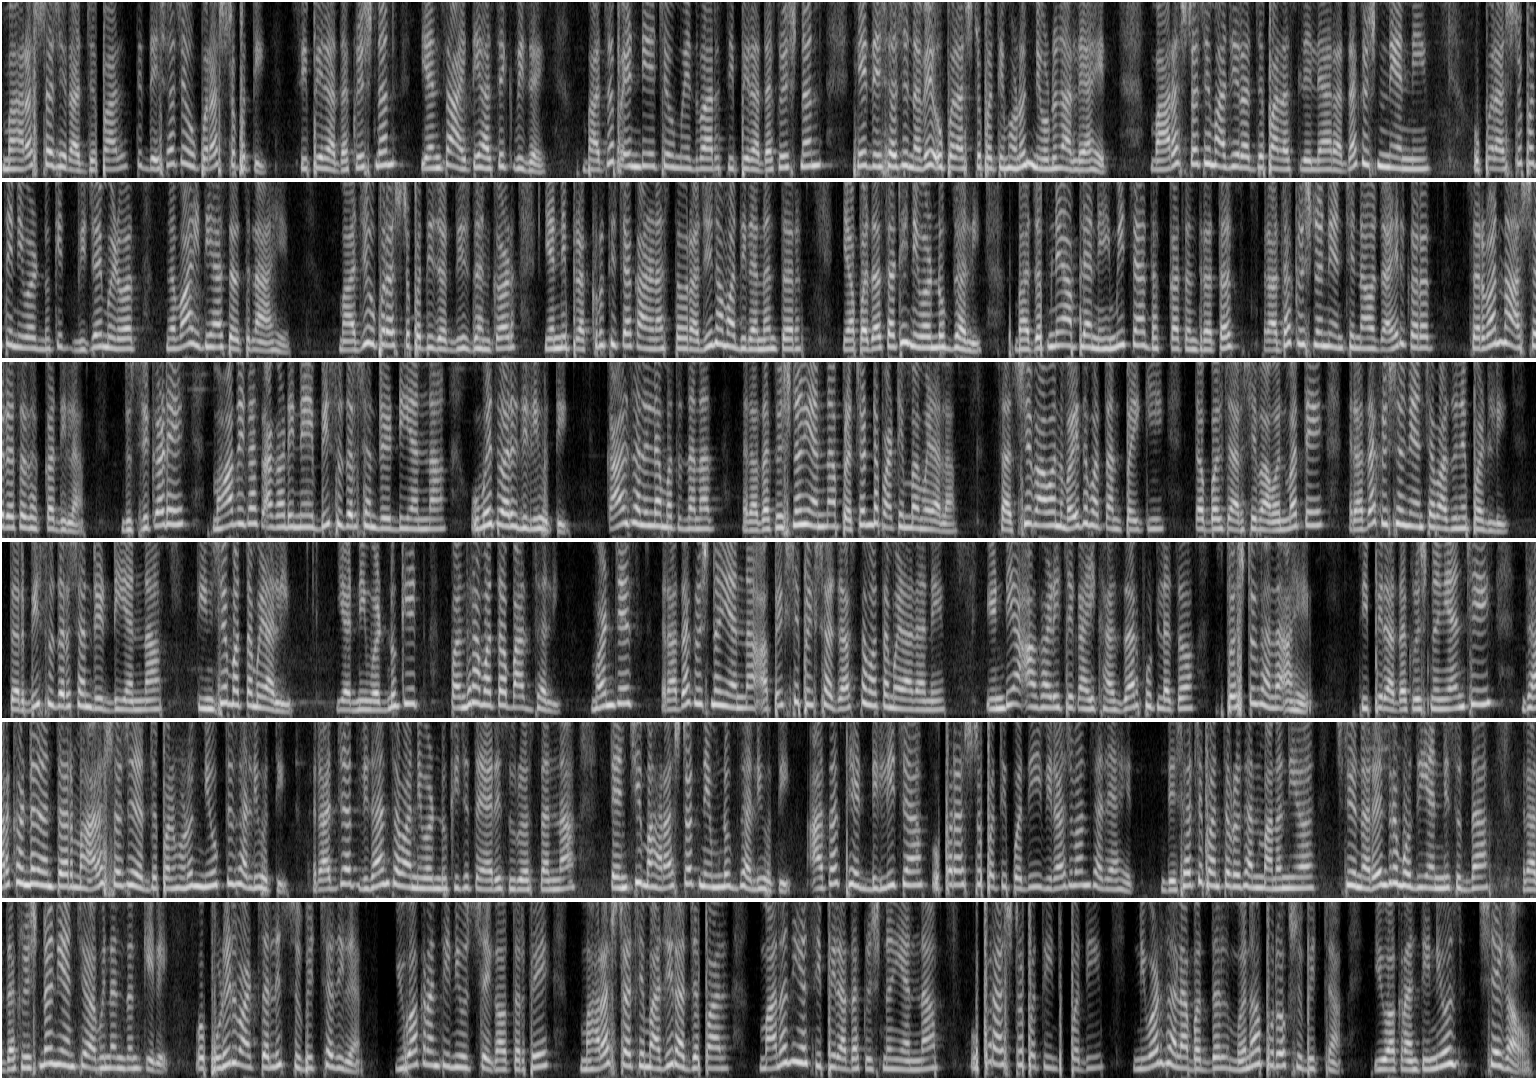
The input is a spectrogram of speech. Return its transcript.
महाराष्ट्राचे राज्यपाल ते देशाचे उपराष्ट्रपती सी पी राधाकृष्णन यांचा ऐतिहासिक विजय. भाजप एन डी एचे उमेदवार सी पी राधाकृष्णन हे देशाचे नवे उपराष्ट्रपती म्हणून निवडून आले आहेत. महाराष्ट्राचे माजी राज्यपाल असलेल्या राधाकृष्णन यांनी उपराष्ट्रपती निवडणुकीत विजय मिळवत नवा इतिहास रचला आहे. माजी उपराष्ट्रपती जगदीश धनखड यांनी प्रकृतीच्या कारणास्तव राजीनामा दिल्यानंतर या पदासाठी निवडणूक झाली. भाजपने आपल्या नेहमीच्या धक्कातंत्रातच राधाकृष्णन यांचे नाव जाहीर करत सर्वांना आश्चर्याचा धक्का दिला. दुसरीकडे महाविकास आघाडीने बी. सुदर्शन रेड्डी यांना उमेदवारी दिली होती. काल झालेल्या मतदानात राधाकृष्णन यांना प्रचंड पाठिंबा मिळाला. सातशे बावन्न वैध मतांपैकी तब्बल चारशे बावन्न मते राधाकृष्णन यांच्या बाजूने पडली. तर बी. सुदर्शन रेड्डी यांना तीनशे मतं मिळाली. या निवडणुकीत पंधरा मतं बाद झाली. म्हणजेच राधाकृष्णन यांना अपेक्षेपेक्षा जास्त मतं मिळाल्याने इंडिया आघाडीचे काही खासदार फुटल्याचं स्पष्ट झालं आहे. सी पी राधाकृष्णन यांची झारखंडनंतर महाराष्ट्राचे राज्यपाल म्हणून नियुक्ती झाली होती. राज्यात विधानसभा निवडणुकीची तयारी सुरू असताना त्यांची महाराष्ट्रात नेमणूक झाली होती. आता थेट दिल्लीच्या उपराष्ट्रपतीपदी विराजमान झाले आहेत. देशाचे पंतप्रधान माननीय श्री नरेंद्र मोदी यांनी सुद्धा राधाकृष्णन यांचे अभिनंदन केले व पुढील वाटचालीस शुभेच्छा दिल्या. युवा क्रांती न्यूज शेगावतर्फे महाराष्ट्राचे माजी राज्यपाल माननीय सी पी राधाकृष्णन यांना उपराष्ट्रपतीपदी निवड झाल्याबद्दल मनपूर्वक शुभेच्छा. युवा क्रांती न्यूज शेगाव.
